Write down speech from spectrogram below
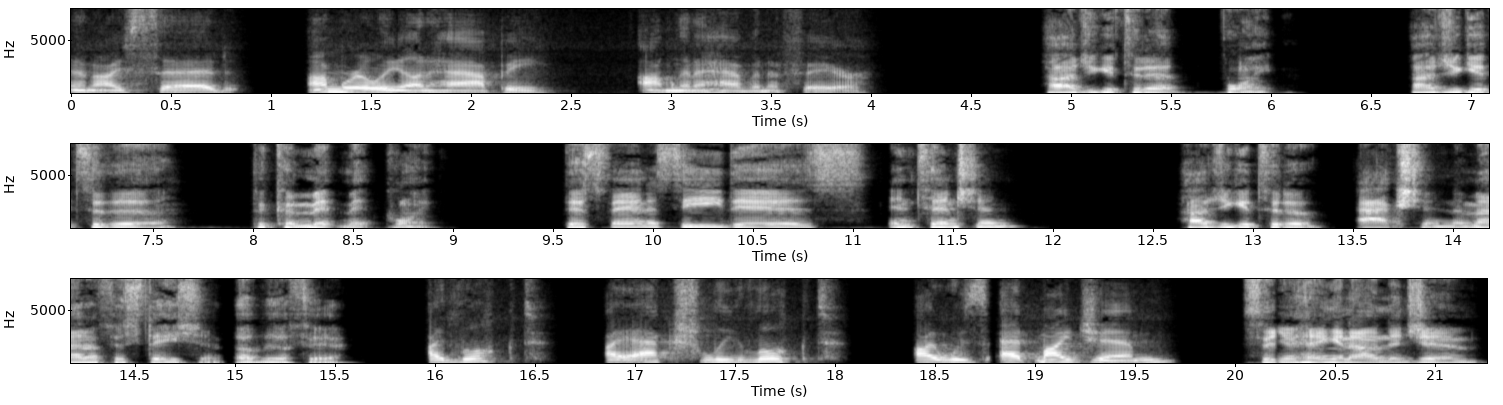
And I said, I'm really unhappy. I'm going to have an affair. How'd you get to that point? How'd you get to the, the commitment point? There's fantasy, there's intention. How'd you get to the action, the manifestation of the affair? I looked. I actually looked. I was at my gym. So you're hanging out in the gym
